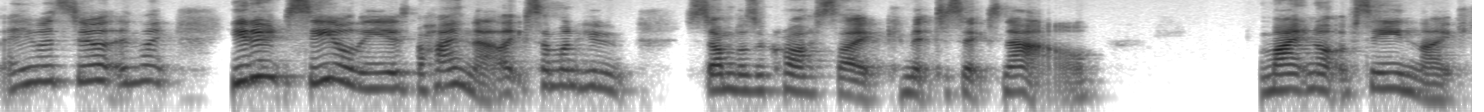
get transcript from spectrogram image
They would do it and like you don't see all the years behind that. Like someone who stumbles across like commit to six now might not have seen like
